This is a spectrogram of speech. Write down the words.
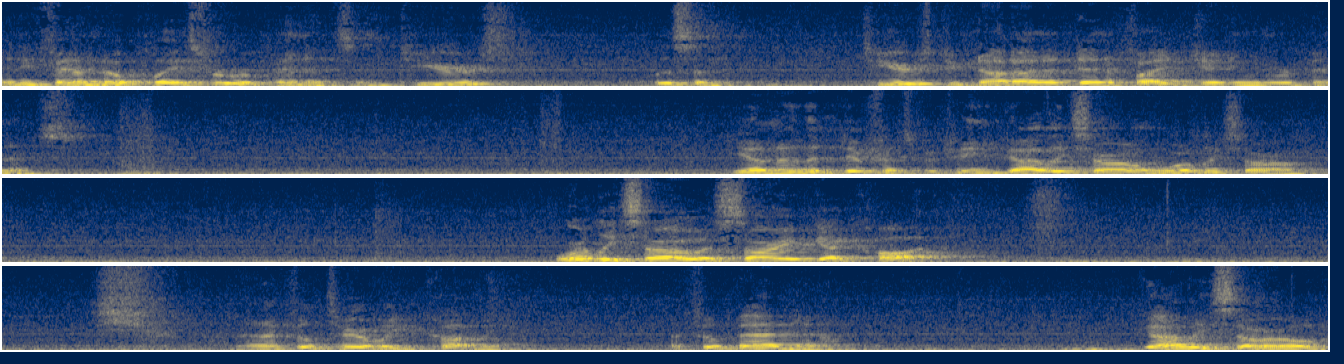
And he found no place for repentance. And tears, listen, tears do not identify genuine repentance. Do y'all know the difference between godly sorrow and worldly sorrow? Worldly sorrow is sorry it got caught. And I feel terrible you caught me. I feel bad now. Godly sorrow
